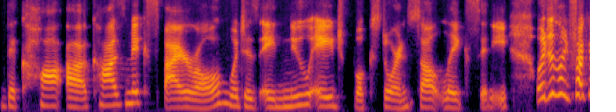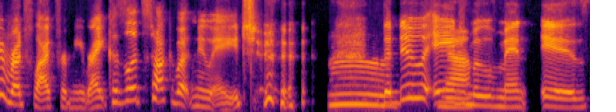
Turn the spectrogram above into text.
the Co- uh, cosmic spiral which is a new age bookstore in salt lake city which is like fucking red flag for me right? Because let's talk about new age. Mm, the new age yeah. movement is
